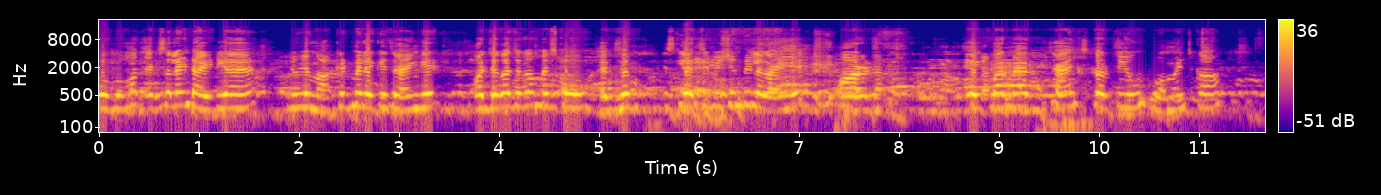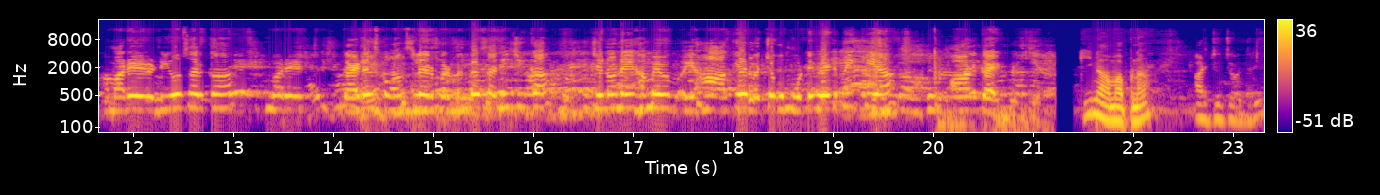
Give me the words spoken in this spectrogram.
वो बहुत एक्सेलेंट आइडिया है, जो ये मार्केट में लेके जाएँगे। और जगह जगह में इसको एग्जिब इसकी एग्जीबिशन भी लगाएंगे और एक बार मैं थैंक्स करती हूँ गवर्नमेंट का हमारे डीओ सर का हमारे गाइडेंस काउंसलर परमिंदर सैनी जी का जिन्होंने हमें यहाँ आके बच्चों को मोटिवेट भी किया और गाइड भी किया ਕੀ ਨਾਮ ਆ ਆਪਣਾ ਅਰਜੁਨ ਚੌਧਰੀ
